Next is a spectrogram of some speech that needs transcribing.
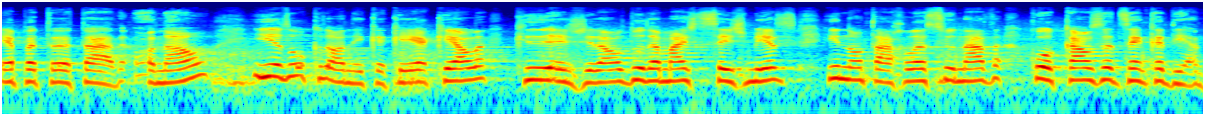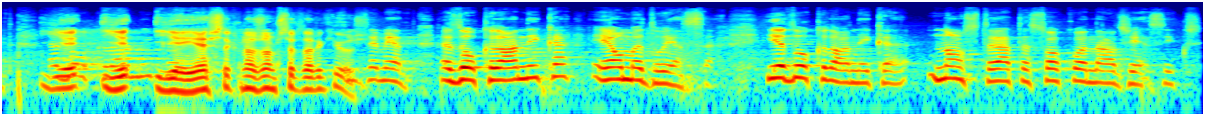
é para tratar ou não, e a dor crónica, que é aquela que em geral dura mais de seis meses e não está relacionada com a causa desencadeante. E é, crónica, e, é, e é, esta que nós vamos tratar aqui hoje. Precisamente. A dor crónica é uma doença. E a dor crónica não se trata só com analgésicos.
